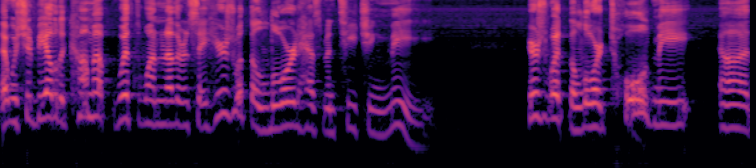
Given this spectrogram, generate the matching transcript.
That we should be able to come up with one another and say, here's what the Lord has been teaching me. Here's what the Lord told me uh,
